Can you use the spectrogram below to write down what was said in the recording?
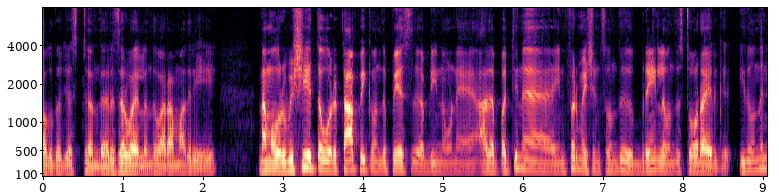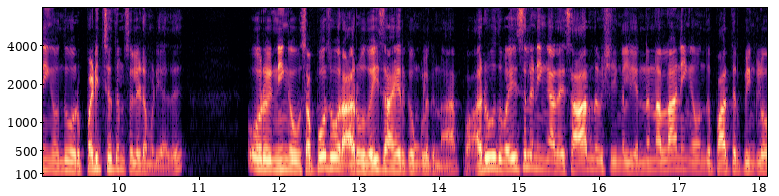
ஆகுதோ ஜஸ்ட் அந்த ரிசர்வாயர்லேருந்து வர மாதிரி நம்ம ஒரு விஷயத்தை ஒரு டாபிக் வந்து பேசு அப்படின்னோடனே அதை பற்றின இன்ஃபர்மேஷன்ஸ் வந்து பிரெயினில் வந்து ஸ்டோர் ஆகிருக்கு இது வந்து நீங்கள் வந்து ஒரு படித்ததுன்னு சொல்லிட முடியாது. ஒரு நீங்கள் சப்போஸ் ஒரு அறுபது வயசு ஆகிருக்கு உங்களுக்குன்னா இப்போ அறுபது வயசில் நீங்கள் அதை சார்ந்த விஷயங்கள் என்னென்னலாம் நீங்கள் வந்து பார்த்துருப்பீங்களோ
